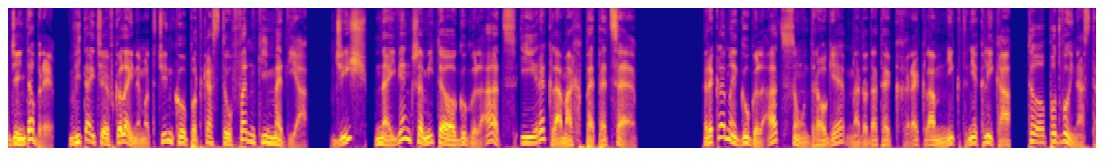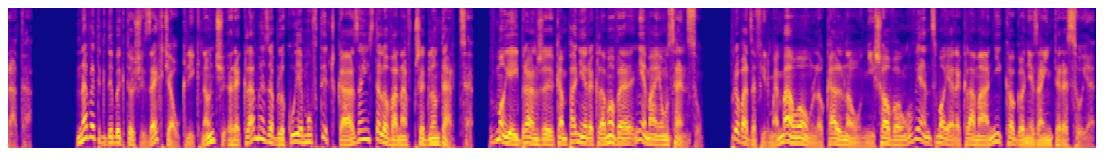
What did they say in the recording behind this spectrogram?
Dzień dobry. Witajcie w kolejnym odcinku podcastu Funky Media. Dziś największe mity o Google Ads i reklamach PPC. Reklamy Google Ads są drogie, na dodatek reklam nikt nie klika, to podwójna strata. Nawet gdyby ktoś zechciał kliknąć, reklamę zablokuje mu wtyczka zainstalowana w przeglądarce. W mojej branży kampanie reklamowe nie mają sensu. Prowadzę firmę małą, lokalną, niszową, więc moja reklama nikogo nie zainteresuje.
